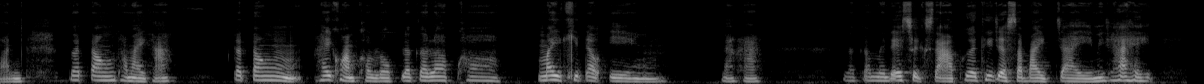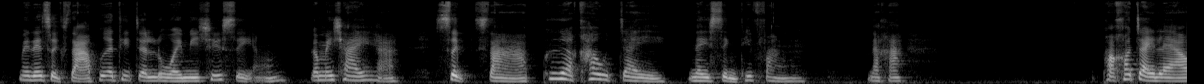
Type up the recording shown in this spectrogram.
อน ก็ต้องทำไมคะ ก็ต้องให้ความเคารพแล้วก็รอบคอบ ไม่คิดเอาเองนะคะ แล้วก็ไม่ได้ศึกษาเพื่อที่จะสบายใจไม่ใช่ ไม่ได้ศึกษาเพื่อที่จะรวยมีชื่อเสียง ก็ไม่ใช่ค่ะ ศึกษาเพื่อเข้าใจในสิ่งที่ฟังนะคะ พอเข้าใจแล้ว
